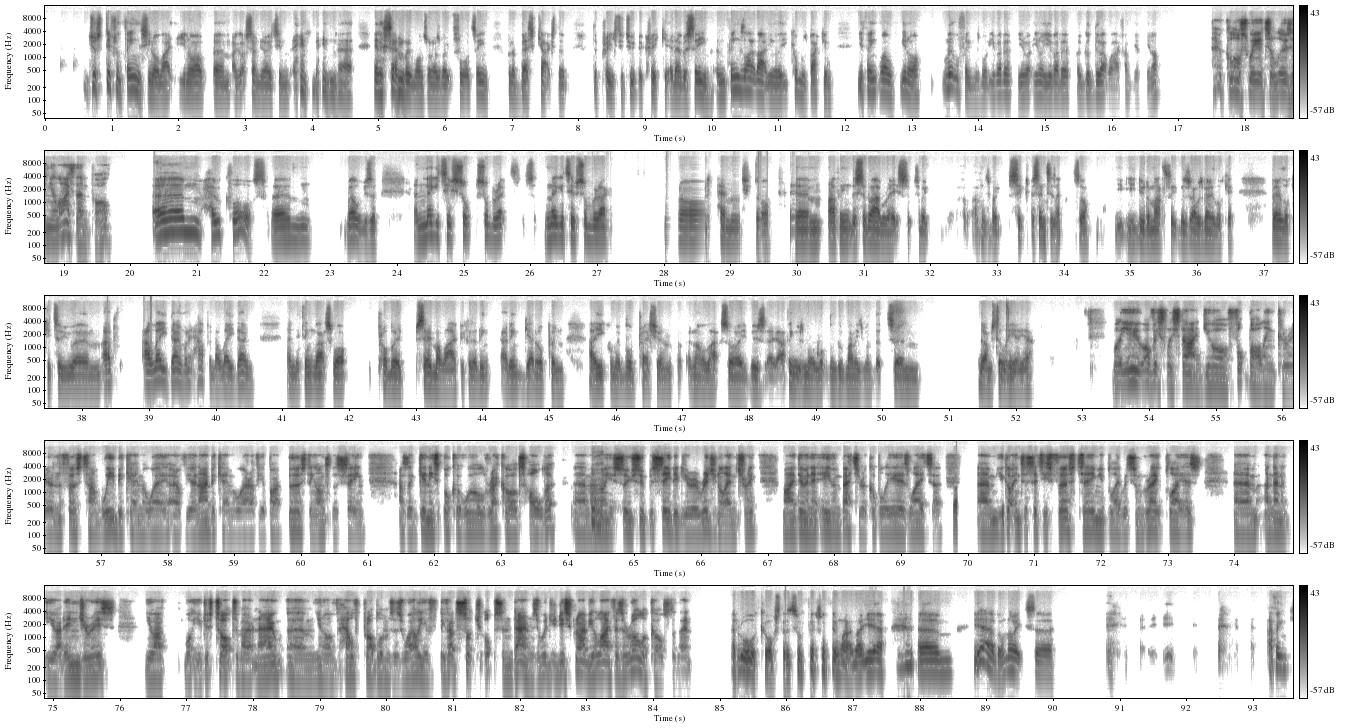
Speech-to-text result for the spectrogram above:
just different things. You know, like you know, um, I got sounded out in in in, uh, in assembly once when I was about 14 for the best catch that the priest who took the cricket had ever seen, and things like that. You know, he comes back and you think, well, you know, little things, but you've had a you know, you know you've had a, a good do at life, haven't you? You know. How close were you to losing your life then, Paul? Um, how close? Um, well, it was a, a negative sub subract negative subract hemorrhage. So um, I think the survival rate is about I think it's about six percent, isn't it? So you, you, do the maths. It was I was very lucky, very lucky to. Um, I, I laid down when it happened. I laid down, and I think that's what probably saved my life because I didn't I didn't get up and I equal my blood pressure and, and all that. So it was I think it was more luck than good management that um, that I'm still here. Yeah. Well, you obviously started your footballing career, and the first time we became aware of you, and I became aware of you by bursting onto the scene as a Guinness Book of World Records holder. Um, I know you superseded your original entry by doing it even better a couple of years later. Um, you got into City's first team. You played with some great players, um, and then you had injuries. You had what you just talked about now. Um, you know, health problems as well. You've you've had such ups and downs. Would you describe your life as a roller coaster then? A roller coaster, something something like that. Yeah, um, yeah. I don't know. It's. Uh, it, I think.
